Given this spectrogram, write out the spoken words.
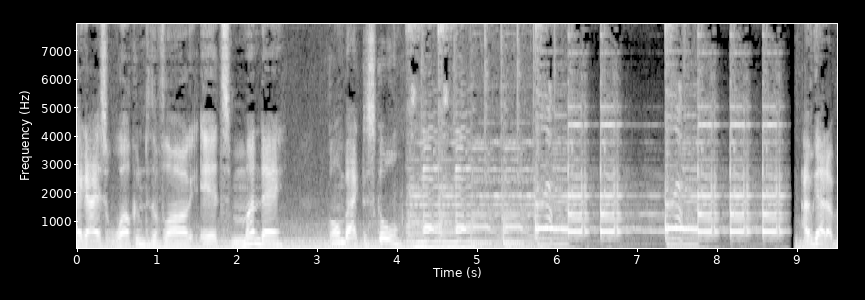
Hey guys, welcome to the vlog. It's Monday, going back to school. I've got a,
